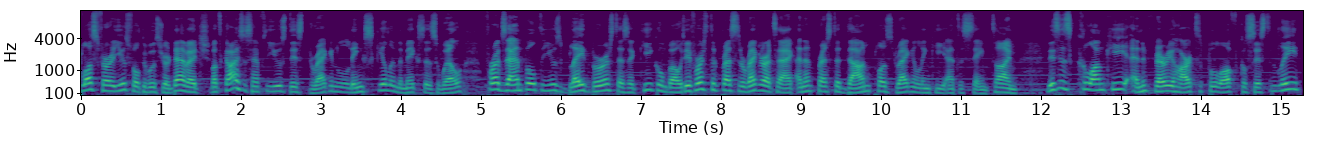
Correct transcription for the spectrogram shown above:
plus very useful to boost your damage, but Kaisers have to use this Dragon Link skill in the mix as well. For example, to use Blade Burst as a key combo, you first press the regular attack and then press the down plus Dragon Link key at the same time. This is clunky and very hard to pull off consistently,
